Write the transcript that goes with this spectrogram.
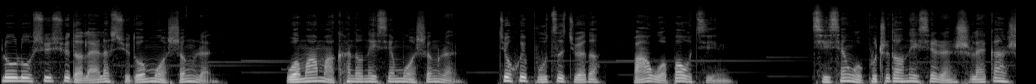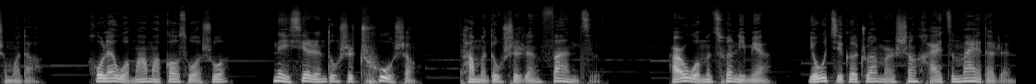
陆陆续续的来了许多陌生人。我妈妈看到那些陌生人，就会不自觉的把我抱紧。起先我不知道那些人是来干什么的，后来我妈妈告诉我说，那些人都是畜生，他们都是人贩子。而我们村里面有几个专门生孩子卖的人。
